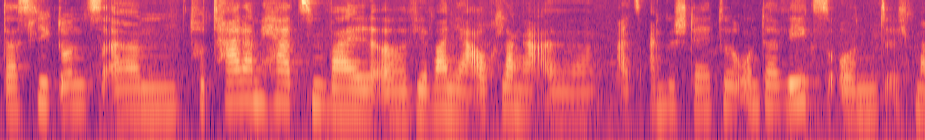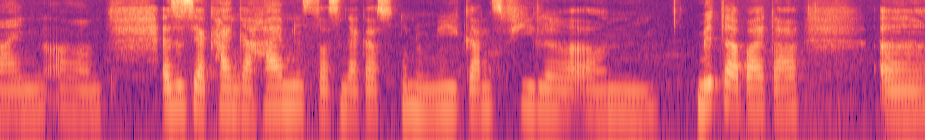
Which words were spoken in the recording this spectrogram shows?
das liegt uns ähm, total am Herzen, weil äh, wir waren ja auch lange äh, als Angestellte unterwegs und ich meine, ähm, es ist ja kein Geheimnis, dass in der Gastronomie ganz viele ähm, Mitarbeiter äh,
